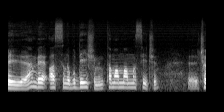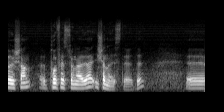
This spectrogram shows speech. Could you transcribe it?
belirleyen ve aslında bu değişimin tamamlanması için e, çalışan e, profesyoneller iş analistleriydi. E,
